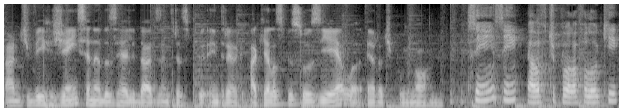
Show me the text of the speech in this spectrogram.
a divergência né, das realidades entre, as, entre aquelas pessoas e ela era, tipo, enorme. Sim, sim. Ela, tipo, ela falou que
